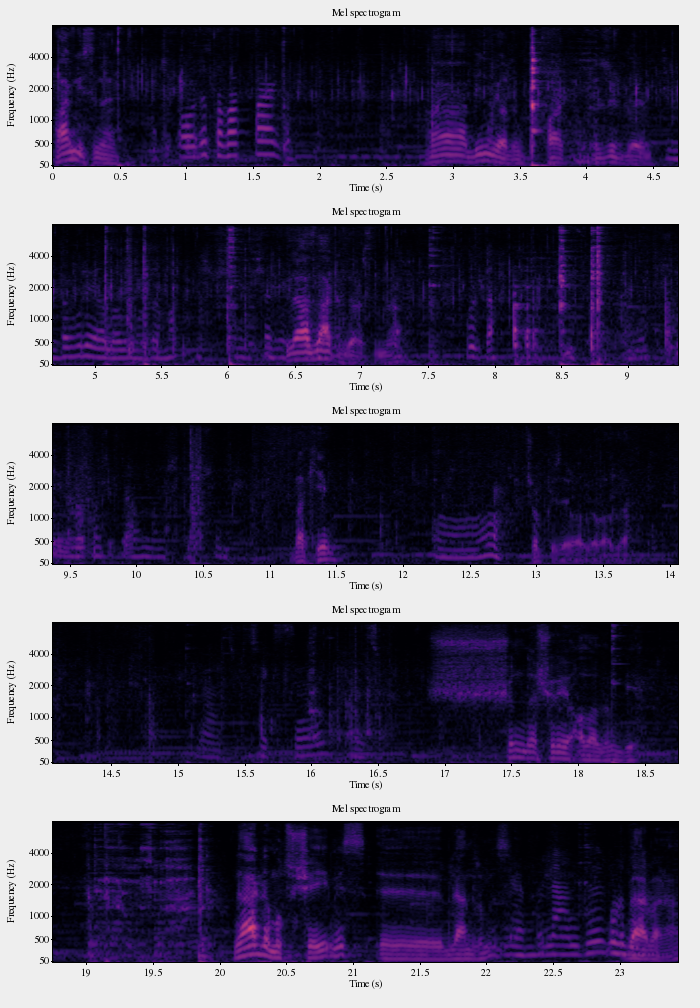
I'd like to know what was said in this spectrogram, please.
Hangisine? Orada tabak vardı. Ha bilmiyordum. Pardon özür dilerim. Bunu da buraya alalım o zaman. Hiçbir şey bir Biraz daha kızarsın daha. Burada. Şey lokmacık almamış gibi çünkü. Bakayım. Oo. Çok güzel oldu valla. Birazcık çeksin. Azıcık. Şunu da şuraya alalım bir. Nerede mutlu şeyimiz, e, blenderımız? Blender. Ver bana.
